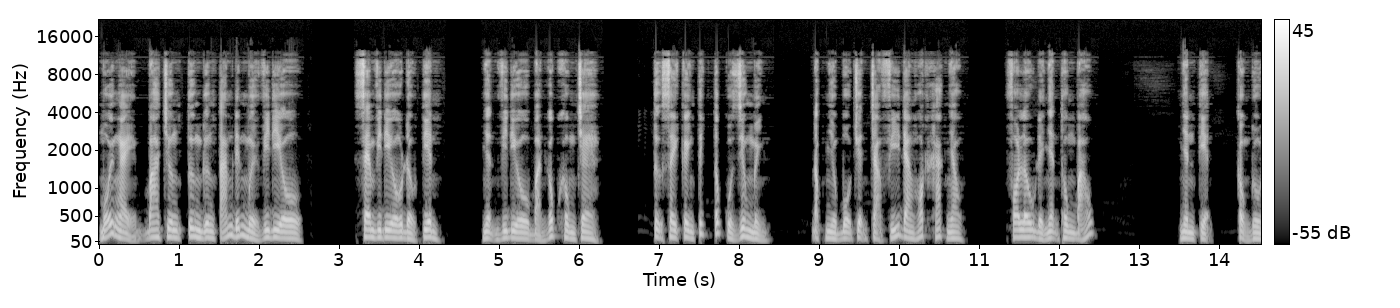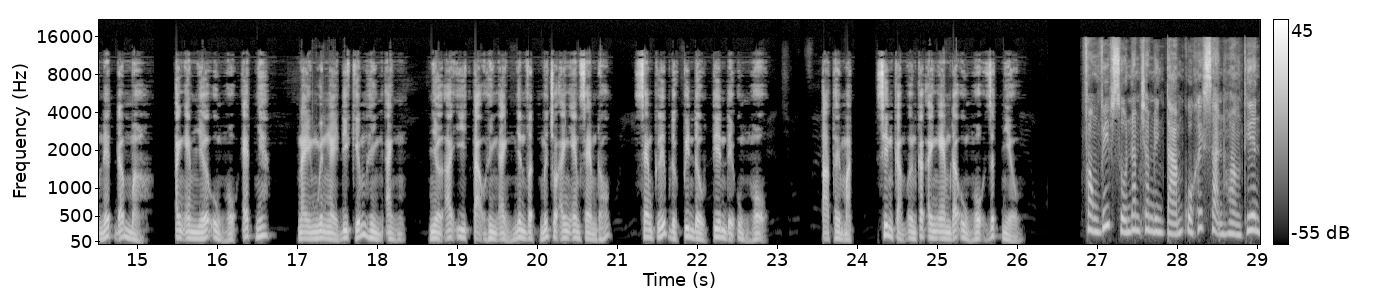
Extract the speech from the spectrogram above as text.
mỗi ngày 3 chương tương đương 8 đến 10 video. Xem video đầu tiên, nhận video bản gốc không che. Tự xây kênh tiktok của riêng mình. Đọc nhiều bộ truyện trả phí đang hot khác nhau. Follow để nhận thông báo. Nhân tiện, cổng donate đã mở. Anh em nhớ ủng hộ S nhé. Này nguyên ngày đi kiếm hình ảnh, nhờ AI tạo hình ảnh nhân vật mới cho anh em xem đó. Xem clip được pin đầu tiên để ủng hộ. Ta thay mặt, xin cảm ơn các anh em đã ủng hộ rất nhiều. Phòng vip số 508 của khách sạn Hoàng Thiên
